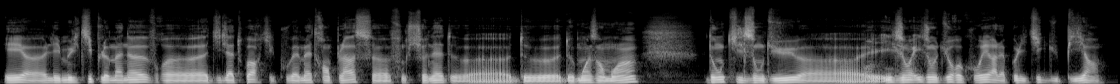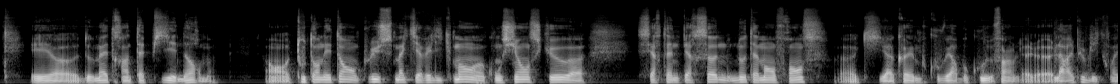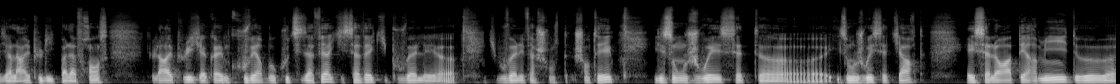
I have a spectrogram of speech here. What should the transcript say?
et euh, les multiples manœuvres euh, dilatoires qu'ils pouvaient mettre en place euh, fonctionnaient de, moins en moins. Donc ils ont dû ils ont ils ont dû recourir à la politique du pire et de mettre un tapis énorme, tout en étant en plus machiavéliquement conscience que certaines personnes, notamment en France, euh, qui a quand même couvert beaucoup, enfin la, République, on va dire la République, pas la France, que la République a quand même couvert beaucoup de ces affaires qui savaient qu'ils pouvaient les, euh, qu'ils pouvaient les faire chanter. Ils ont joué cette, euh, ils ont joué cette carte et ça leur a permis de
